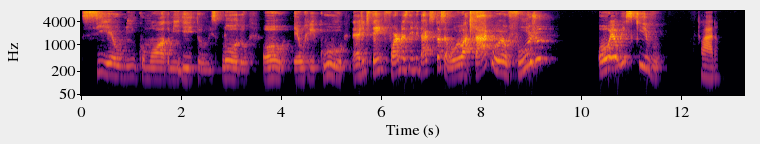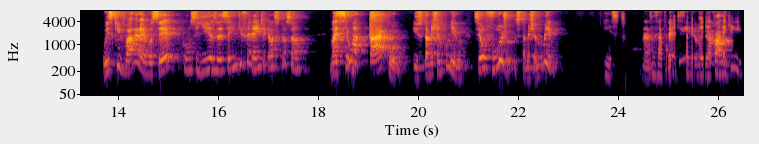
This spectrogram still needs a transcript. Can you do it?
se eu me incomodo, me irrito, explodo, ou eu recuo, né? a gente tem formas de lidar com a situação. Ou eu ataco, ou eu fujo, ou eu esquivo. Claro. O esquivar é você conseguir, às vezes, ser indiferente àquela situação. Mas se eu ataco, isso está mexendo comigo. Se eu fujo, isso está mexendo comigo. Isso. Né? Exatamente. É Sabedoria eu, eu falo, equilíbrio.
